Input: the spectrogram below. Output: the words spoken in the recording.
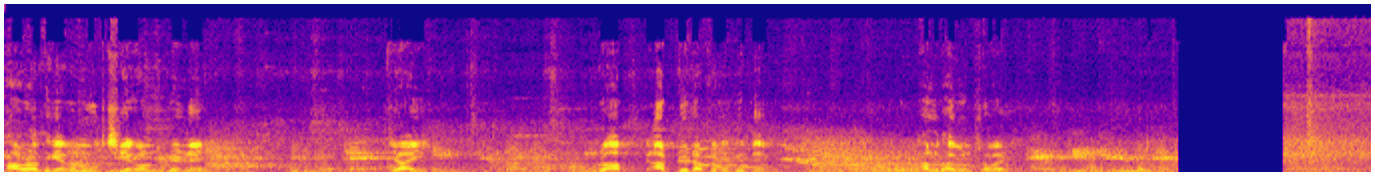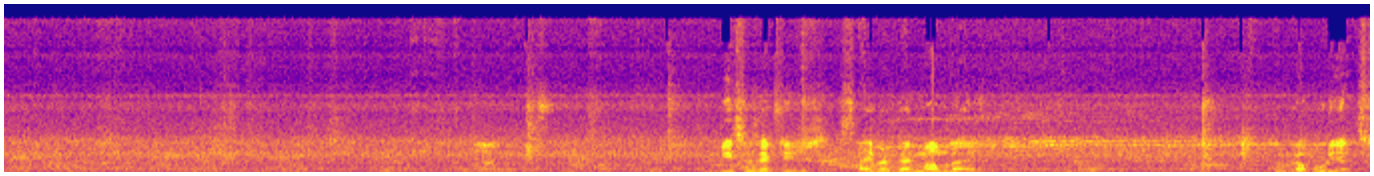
হাওড়া থেকে এখন উঠছি এখন ট্রেনে। যাই, পুরো আপ- আপডেট আপনাদেরকে দেবো। ভালো থাকুন সবাই। বিশেষ একটি সাইবার ক্রাইম মামলায় দুর্গাপুর যাচ্ছে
